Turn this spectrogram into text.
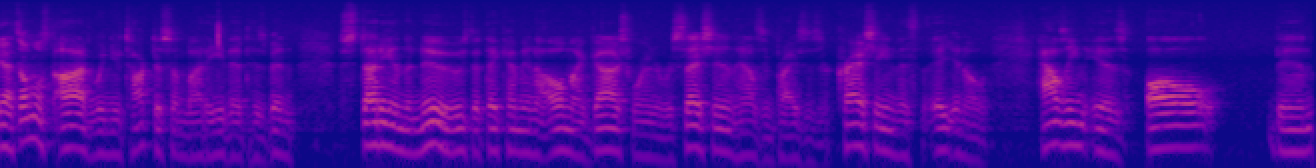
Yeah, it's almost odd when you talk to somebody that has been studying the news that they come in, oh my gosh, we're in a recession, housing prices are crashing. This, eh, you know, housing is all been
